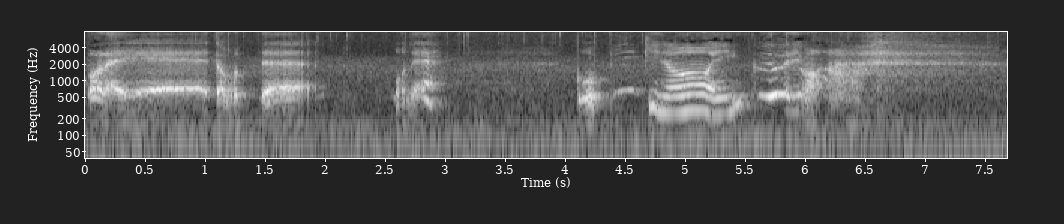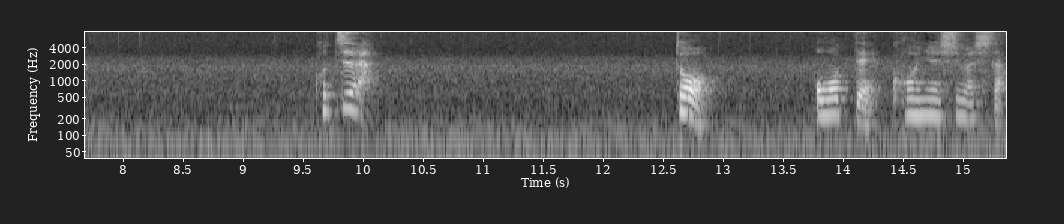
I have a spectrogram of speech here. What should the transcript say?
これいいと思ってもうねコピー機のインクよりもこっちだ。と思って購入しました。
